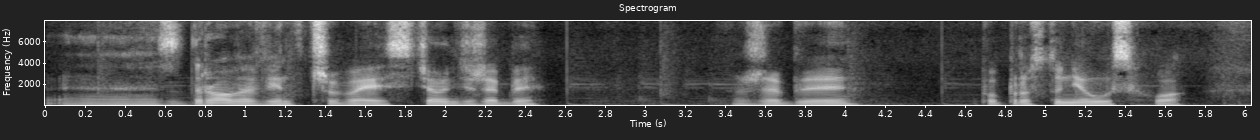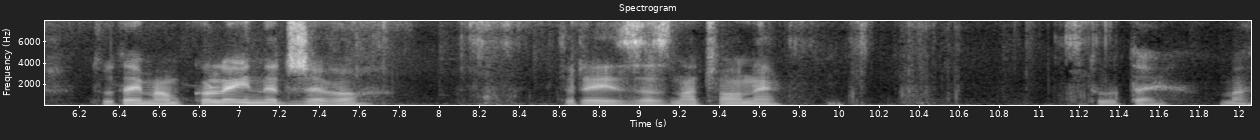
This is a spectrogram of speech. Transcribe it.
e, zdrowe, więc trzeba je ściąć, żeby, żeby po prostu nie uschło. Tutaj mam kolejne drzewo, które jest zaznaczone. Tutaj ma,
